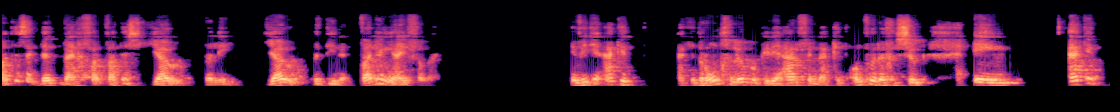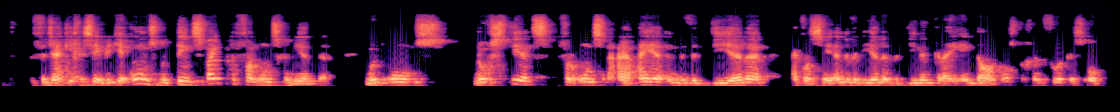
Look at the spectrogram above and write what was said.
Wat as ek dit wegvat? Wat is jou Willie jou bediening? Wat doen jy vir my? En weet jy ek het ek het rondgeloop op hierdie erf en ek het antwoorde gesoek en ek het vir Jackie gesê, weet jy, ons moet ten spyte van ons gemeente, moet ons nog steeds vir ons eie individuele, ek wil sê individuele bediening kry en dan ons begin fokus op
